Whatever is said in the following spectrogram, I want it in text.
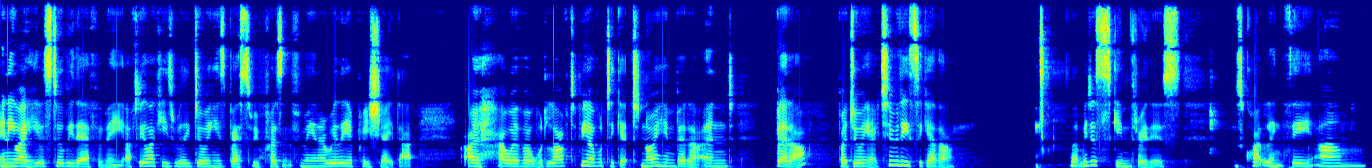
anyway, he will still be there for me. I feel like he's really doing his best to be present for me, and I really appreciate that. I, however, would love to be able to get to know him better and better by doing activities together. Let me just skim through this. It's quite lengthy. Um,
